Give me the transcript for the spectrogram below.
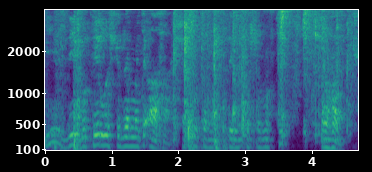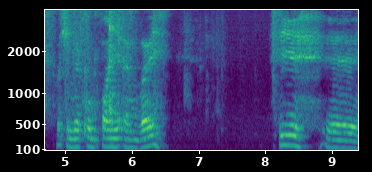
І дві бутилочки для миття. Ага, ще тут ми подивимося, що у нас тут. Ага. В общем, як компанія MV ці е,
